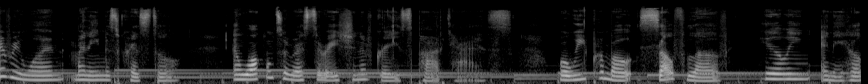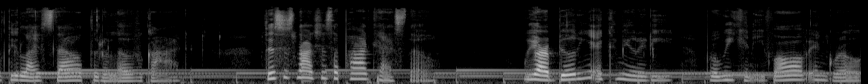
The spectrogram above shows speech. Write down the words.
everyone, my name is Crystal, and welcome to Restoration of Grace podcast, where we promote self love, healing, and a healthy lifestyle through the love of God. This is not just a podcast, though. We are building a community where we can evolve and grow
